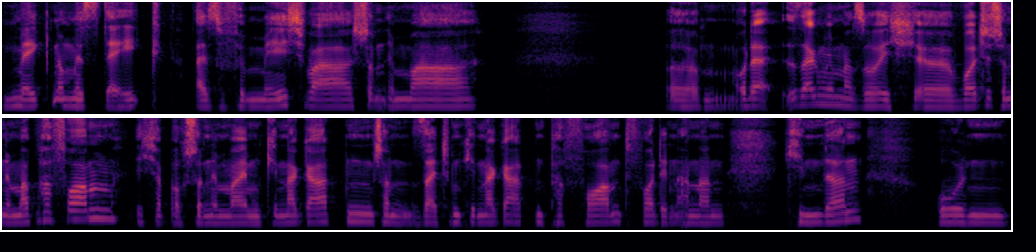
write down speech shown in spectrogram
Make no mistake. Also für mich war schon immer, ähm, oder sagen wir mal so, ich äh, wollte schon immer performen. Ich habe auch schon in meinem Kindergarten, schon seit dem Kindergarten performt vor den anderen Kindern. Und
